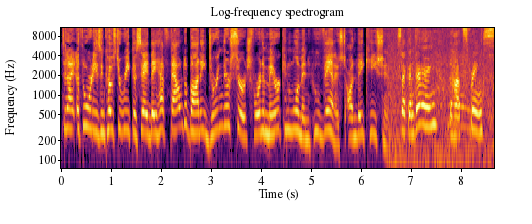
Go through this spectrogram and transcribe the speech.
Tonight, authorities in Costa Rica say they have found a body during their search for an American woman who vanished on vacation. Second day, the hot springs.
